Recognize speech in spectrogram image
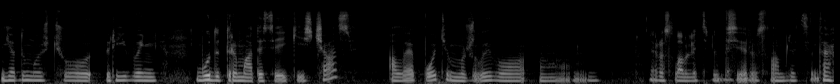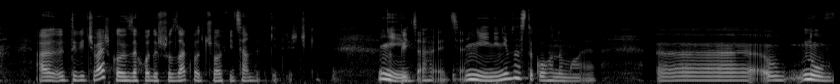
я думаю, що рівень буде триматися якийсь час, але потім, можливо, розслабляться люди. Всі розслабляться, так. А ти відчуваєш, коли заходиш у заклад, що офіціанти такі трішки ні. підтягуються? Ні, ні, ні, в нас такого немає. Е, ну,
